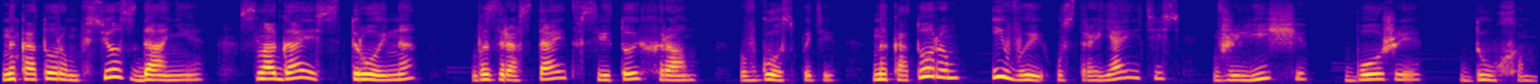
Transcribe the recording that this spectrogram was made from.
на котором все здание, слагаясь стройно, возрастает в святой храм в Господе, на котором и вы устрояетесь в жилище Божие Духом.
